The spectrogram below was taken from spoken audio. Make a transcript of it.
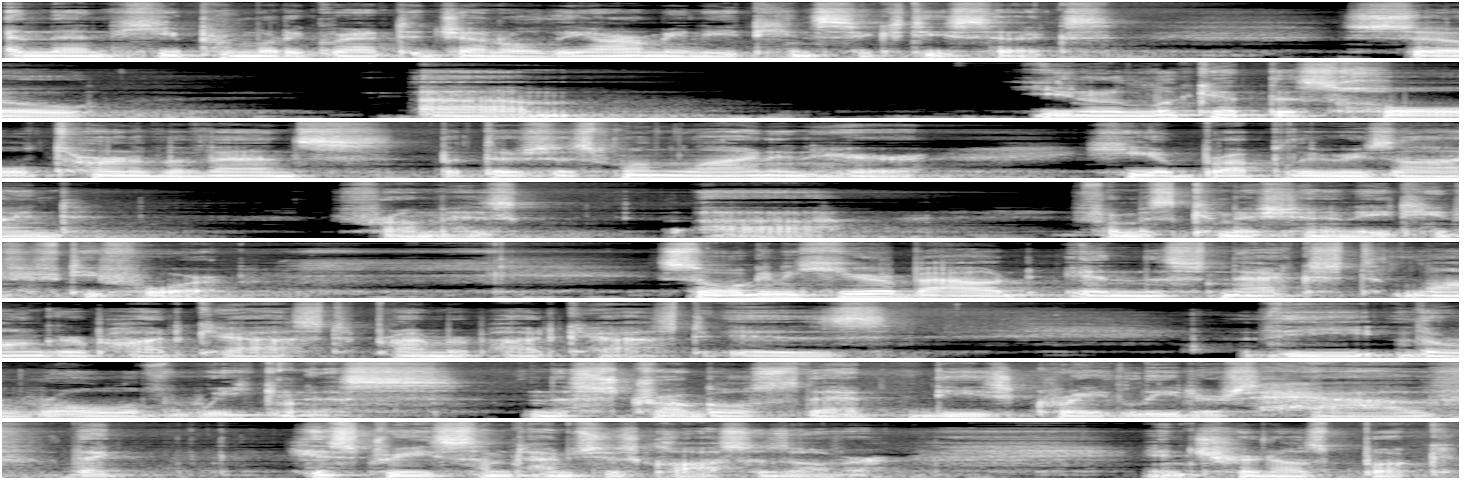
And then he promoted Grant to general of the army in 1866. So, um, you know, look at this whole turn of events, but there's this one line in here. He abruptly resigned from his uh, from his commission in 1854. So, we're going to hear about in this next longer podcast, primer podcast, is the the role of weakness and the struggles that these great leaders have that history sometimes just glosses over. And Chernow's book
